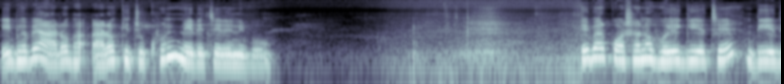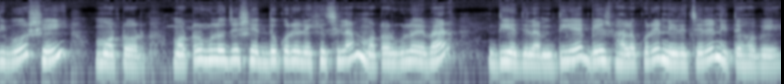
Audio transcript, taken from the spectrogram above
এইভাবে আরও আরও কিছুক্ষণ নেড়ে চেড়ে নিব। এবার কষানো হয়ে গিয়েছে, দিয়ে দিব সেই মটর। মটরগুলো যে সেদ্ধ করে রেখেছিলাম, মটরগুলো এবার দিয়ে দিলাম। দিয়ে বেশ ভালো করে নেড়ে চেড়ে নিতে হবে।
